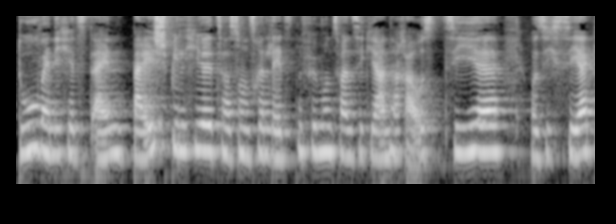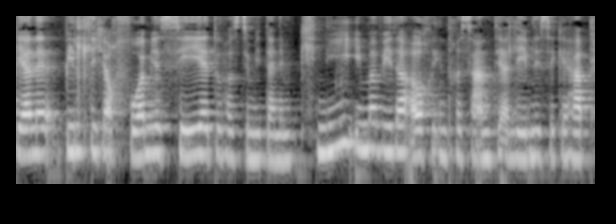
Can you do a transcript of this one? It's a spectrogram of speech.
du, wenn ich jetzt ein Beispiel hier jetzt aus unseren letzten 25 Jahren herausziehe, was ich sehr gerne bildlich auch vor mir sehe, du hast ja mit deinem Knie immer wieder auch interessante Erlebnisse gehabt.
